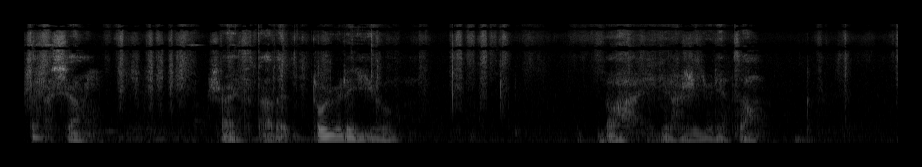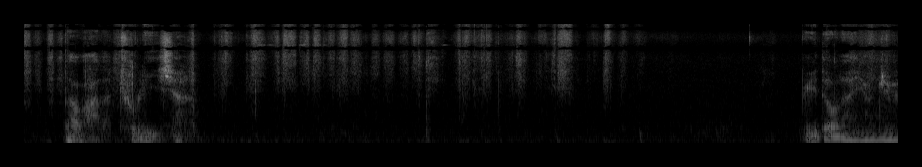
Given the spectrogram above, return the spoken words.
这个下面上一次打的多余的油，哇，也还是有点脏，大把的处理一下，味道呢用这个。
